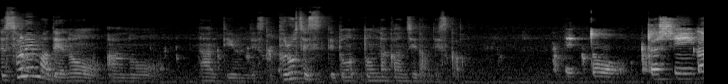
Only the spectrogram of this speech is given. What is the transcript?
でそれまでのあのなんて言うんですか？プロセスってどどんな感じなんですか？えっと私が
